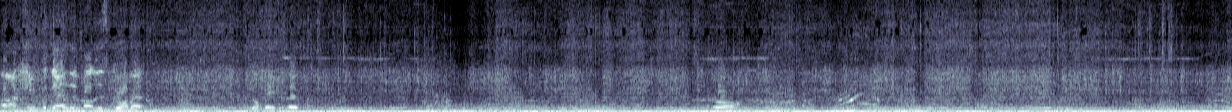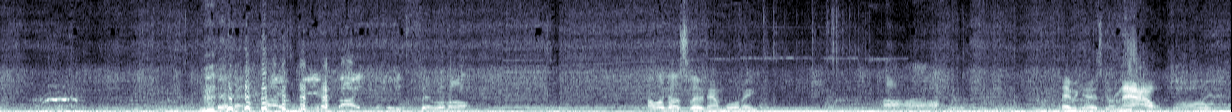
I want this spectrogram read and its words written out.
I keep forgetting about this corner. Go baby look. Oh. I'm being right, it's so hot. Oh, I got a slow down warning. Ah. There we go, it's gone now. Oh.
